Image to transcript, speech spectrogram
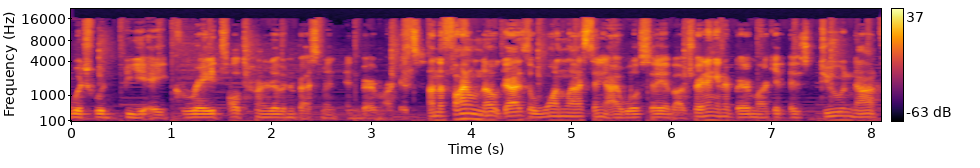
which would be a great alternative investment in bear markets. On the final note, guys, the one last thing I will say about trading in a bear market is do not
